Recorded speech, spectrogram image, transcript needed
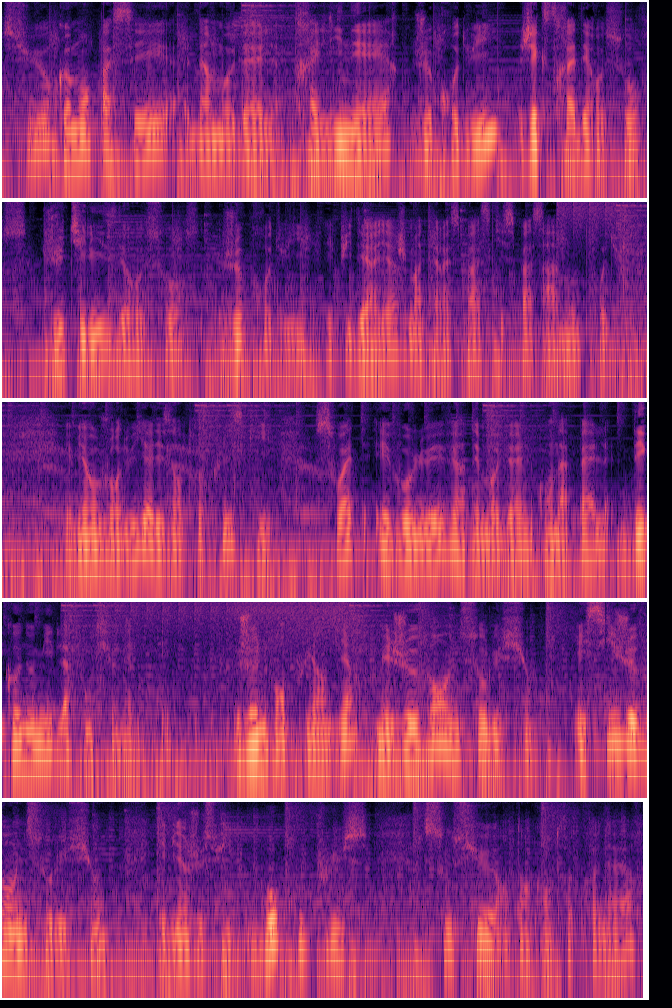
sur comment passer d'un modèle très linéaire, je produis, j'extrais des ressources, j'utilise des ressources, je produis, et puis derrière, je m'intéresse pas à ce qui se passe à mon produit. Eh bien aujourd'hui, il y a des entreprises qui souhaitent évoluer vers des modèles qu'on appelle d'économie de la fonctionnalité je ne vends plus un bien, mais je vends une solution. Et si je vends une solution, eh bien je suis beaucoup plus soucieux en tant qu'entrepreneur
